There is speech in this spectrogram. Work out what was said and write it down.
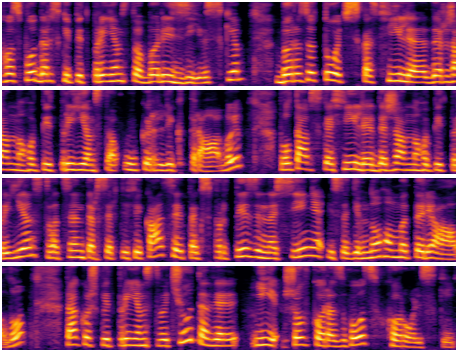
господарське підприємство Березівське, Березоточська філія державного підприємства Укрліктрави, Полтавська філія державного підприємства Центр сертифікації та експертизи насіння і садівного матеріалу, також підприємство Чутове і шовкоразгоз Хорольський.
